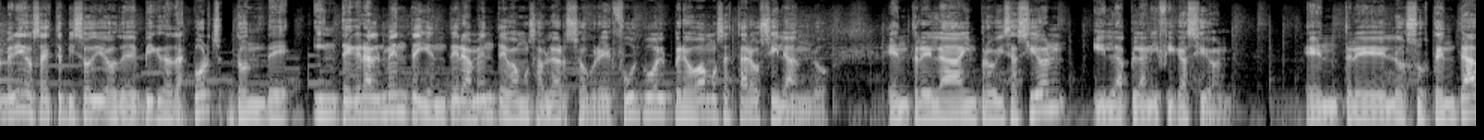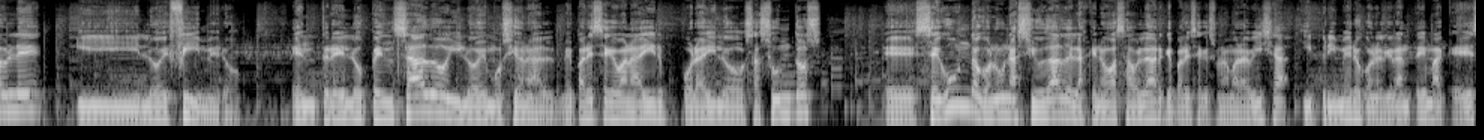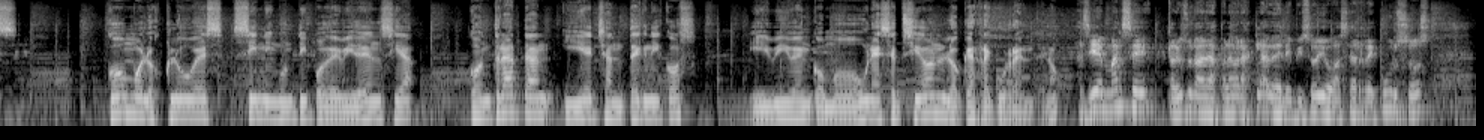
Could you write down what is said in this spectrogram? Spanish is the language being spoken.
Bienvenidos a este episodio de Big Data Sports, donde integralmente y enteramente vamos a hablar sobre fútbol, pero vamos a estar oscilando entre la improvisación y la planificación, entre lo sustentable y lo efímero, entre lo pensado y lo emocional. Me parece que van a ir por ahí los asuntos. Eh, segundo, con una ciudad de las que no vas a hablar, que parece que es una maravilla. Y primero, con el gran tema que es cómo los clubes, sin ningún tipo de evidencia, contratan y echan técnicos y viven como una excepción lo que es recurrente, ¿no? Así es, Marce, tal vez una de las palabras claves del episodio va a ser recursos,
